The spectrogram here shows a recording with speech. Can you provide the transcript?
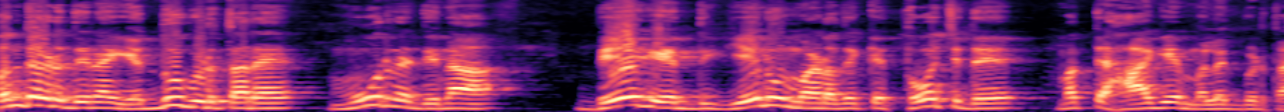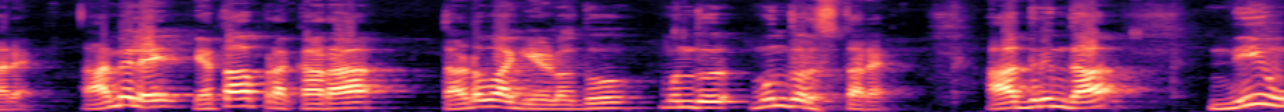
ಒಂದೆರಡು ದಿನ ಎದ್ದು ಬಿಡ್ತಾರೆ, ಮೂರನೇ ದಿನ ಬೇಗ ಎದ್ದು ಏನೂ ಮಾಡೋದಕ್ಕೆ ತೋಚದೆ, ಮತ್ತೆ ಹಾಗೆ ಮಲಗಿಬಿಡ್ತಾರೆ. ಆಮೇಲೆ ಯಥಾ ಪ್ರಕಾರ ತಡವಾಗಿ ಹೇಳೋದು ಮುಂದು ಮುಂದುವರಿಸ್ತಾರೆ. ಆದ್ದರಿಂದ ನೀವು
